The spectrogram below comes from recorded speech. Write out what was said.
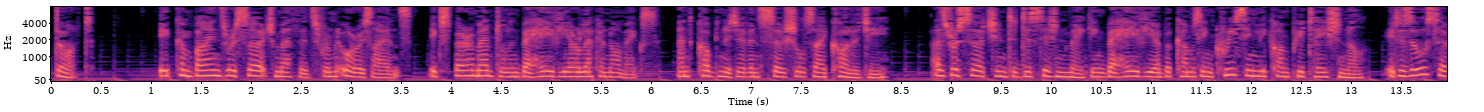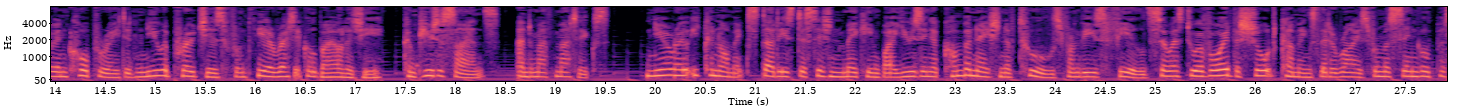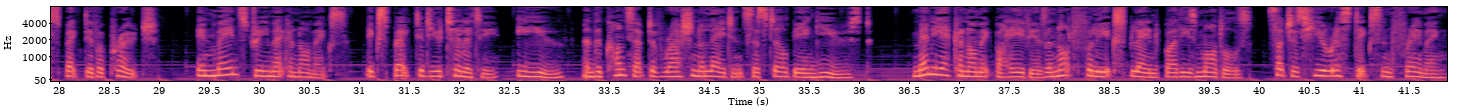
It combines research methods from neuroscience, experimental and behavioral economics, and cognitive and social psychology. As research into decision-making behavior becomes increasingly computational, it has also incorporated new approaches from theoretical biology, computer science, and mathematics. Neuroeconomics studies decision-making by using a combination of tools from these fields so as to avoid the shortcomings that arise from a single perspective approach. In mainstream economics, expected utility, EU, and the concept of rational agents are still being used. Many economic behaviors are not fully explained by these models, such as heuristics and framing.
